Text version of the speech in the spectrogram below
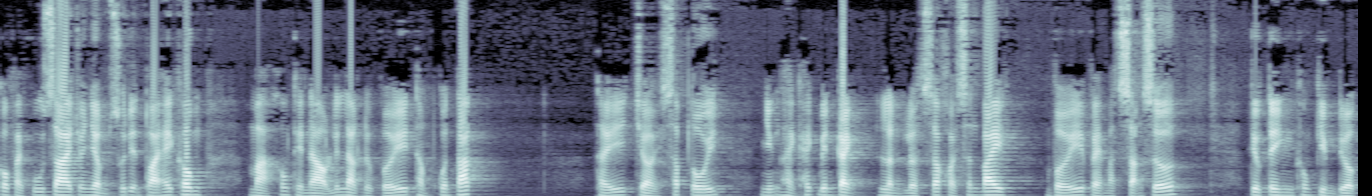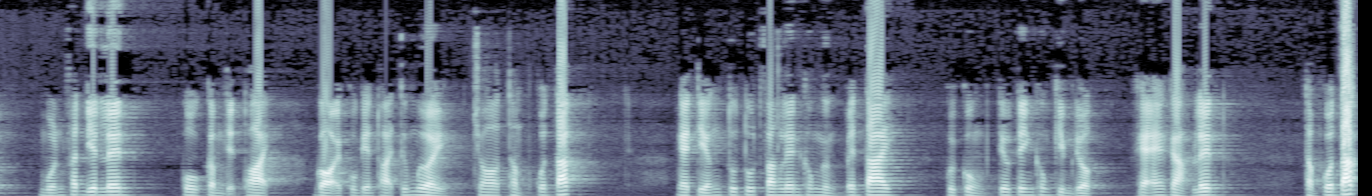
có phải Vu Sai cho nhầm số điện thoại hay không mà không thể nào liên lạc được với thẩm quân tắc. Thấy trời sắp tối, những hành khách bên cạnh lần lượt ra khỏi sân bay với vẻ mặt sạng sỡ. Tiêu tinh không kìm được, muốn phát điên lên. Cô cầm điện thoại, gọi cuộc điện thoại thứ 10 cho thẩm quân tắc. Nghe tiếng tút tút vang lên không ngừng bên tai, Cuối cùng tiêu tinh không kìm được Khẽ gào lên. Thẩm quân tắc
